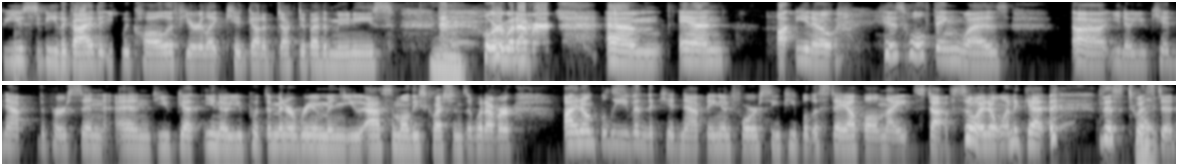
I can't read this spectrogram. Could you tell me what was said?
who used to be the guy that you would call if your like kid got abducted by the Moonies Mm. or whatever. Um, and uh, you know, his whole thing was uh, you know, you kidnap the person and you get, you know, you put them in a room and you ask them all these questions and whatever. I don't believe in the kidnapping and forcing people to stay up all night stuff. So I don't want to get this Right. twisted.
